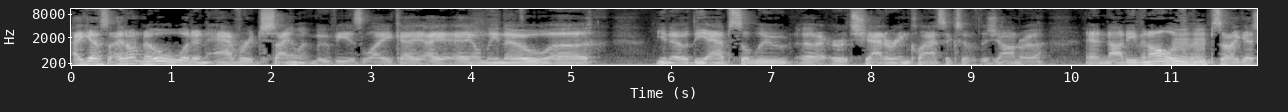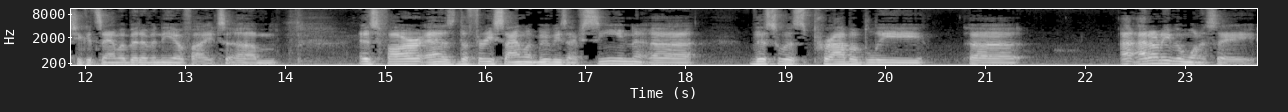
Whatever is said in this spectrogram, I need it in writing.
I guess I don't know what an average silent movie is like. I, I, I only know, uh, you know, the absolute uh, earth-shattering classics of the genre, and not even all of them. So I guess you could say I'm a bit of a neophyte. Um, as far as the three silent movies I've seen, uh, this was probably. Uh, I I don't even want to say.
